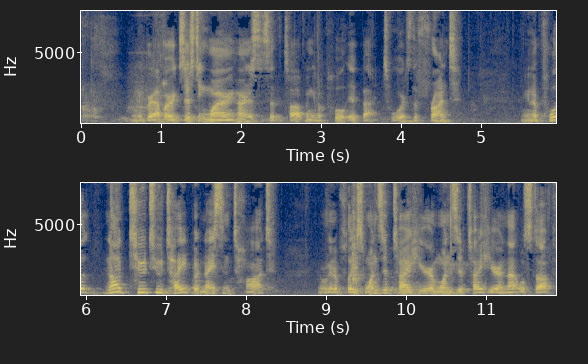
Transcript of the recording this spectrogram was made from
I'm gonna grab our existing wiring harness that's at the top. I'm gonna pull it back towards the front. I'm gonna pull it not too, too tight, but nice and taut. And we're gonna place one zip tie here and one zip tie here, and that will stop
